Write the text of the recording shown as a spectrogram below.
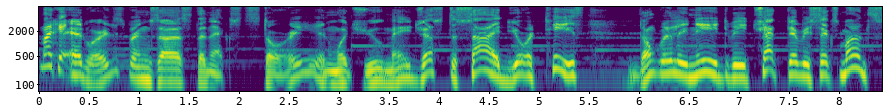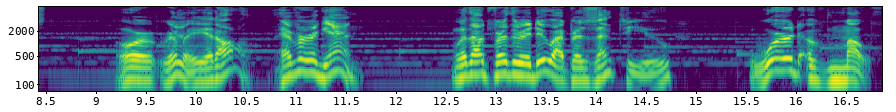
Micah Edwards brings us the next story, in which you may just decide your teeth don't really need to be checked every six months, or really at all ever again. Without further ado, I present to you Word of Mouth.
